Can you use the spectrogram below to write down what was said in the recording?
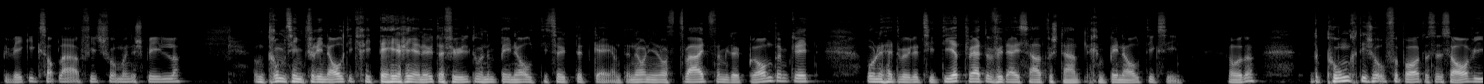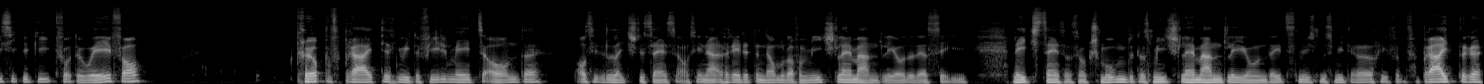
Bewegungsablauf ist von einem Spieler. Und darum sind für ihn all die Kriterien nicht erfüllt, die ein Penalty geben sollten. Und dann habe ich noch das Zweite mit jemand anderem geredet, wo er wollte zitiert werden, für den selbstverständlich ein Penalty gewesen. Oder? Der Punkt ist offenbar, dass es Anweisungen gibt von der UEFA, Körperverbreitung wieder viel mehr zu ahnden als in der letzten Saison. Sie reden dann einmal vom Michelin-Männchen, oder? Das sei letzte Saison so geschmummt, das Michelin-Männchen, und jetzt müssen wir es wieder ein bisschen verbreitern.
